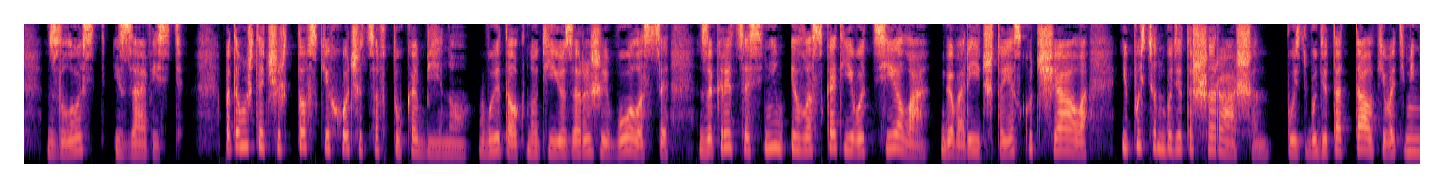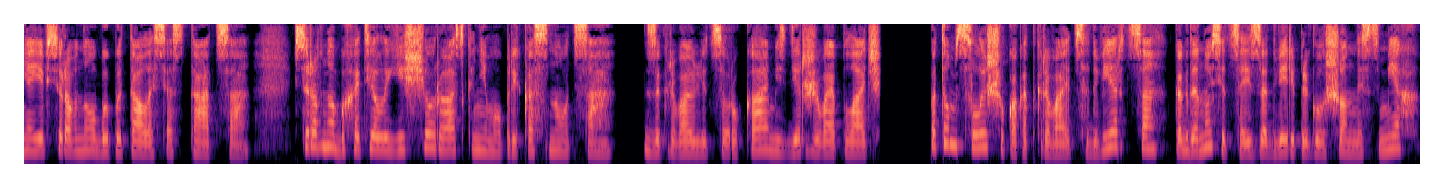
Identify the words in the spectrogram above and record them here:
— злость и зависть. Потому что чертовски хочется в ту кабину, вытолкнуть ее за рыжие волосы, закрыться с ним и ласкать его тело, говорить, что я скучала, и пусть он будет ошарашен, пусть будет отталкивать меня, я все равно бы пыталась остаться, все равно бы хотела еще раз к нему прикоснуться. Закрываю лицо руками, сдерживая плач, Потом слышу, как открывается дверца, когда носится из-за двери приглушенный смех,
